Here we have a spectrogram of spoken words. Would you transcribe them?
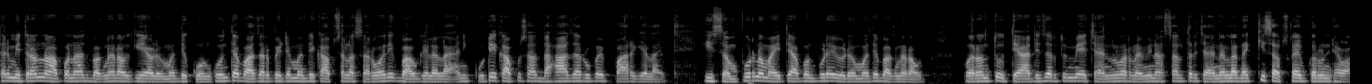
तर मित्रांनो आपण आज बघणार आहोत की या व्हिडिओमध्ये कोणकोणत्या बाजारपेठेमध्ये कापसाला सर्वाधिक भाव गेलेला आहे आणि कुठे कापूस हा दहा हजार रुपये पार गेला आहे ही संपूर्ण माहिती आपण पुढे व्हिडिओमध्ये बघणार आहोत. परंतु त्याआधी जर तुम्ही या चॅनलवर नवीन असाल तर चॅनलला नक्की सबस्क्राईब करून ठेवा.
